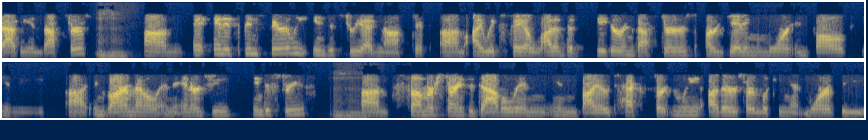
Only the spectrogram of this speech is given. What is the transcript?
savvy investors, mm-hmm. um, and, and, it's been fairly industry agnostic. Um, I would say a lot of the bigger investors are getting more involved in the uh, environmental and energy industries. Mm-hmm. Um, some are starting to dabble in in biotech. Certainly, others are looking at more of the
